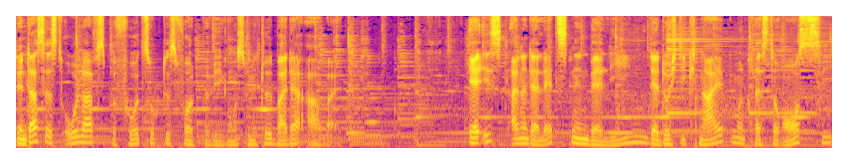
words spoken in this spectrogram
denn das ist Olafs bevorzugtes Fortbewegungsmittel bei der Arbeit. Er ist einer der letzten in Berlin, der durch die Kneipen und Restaurants zieht,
